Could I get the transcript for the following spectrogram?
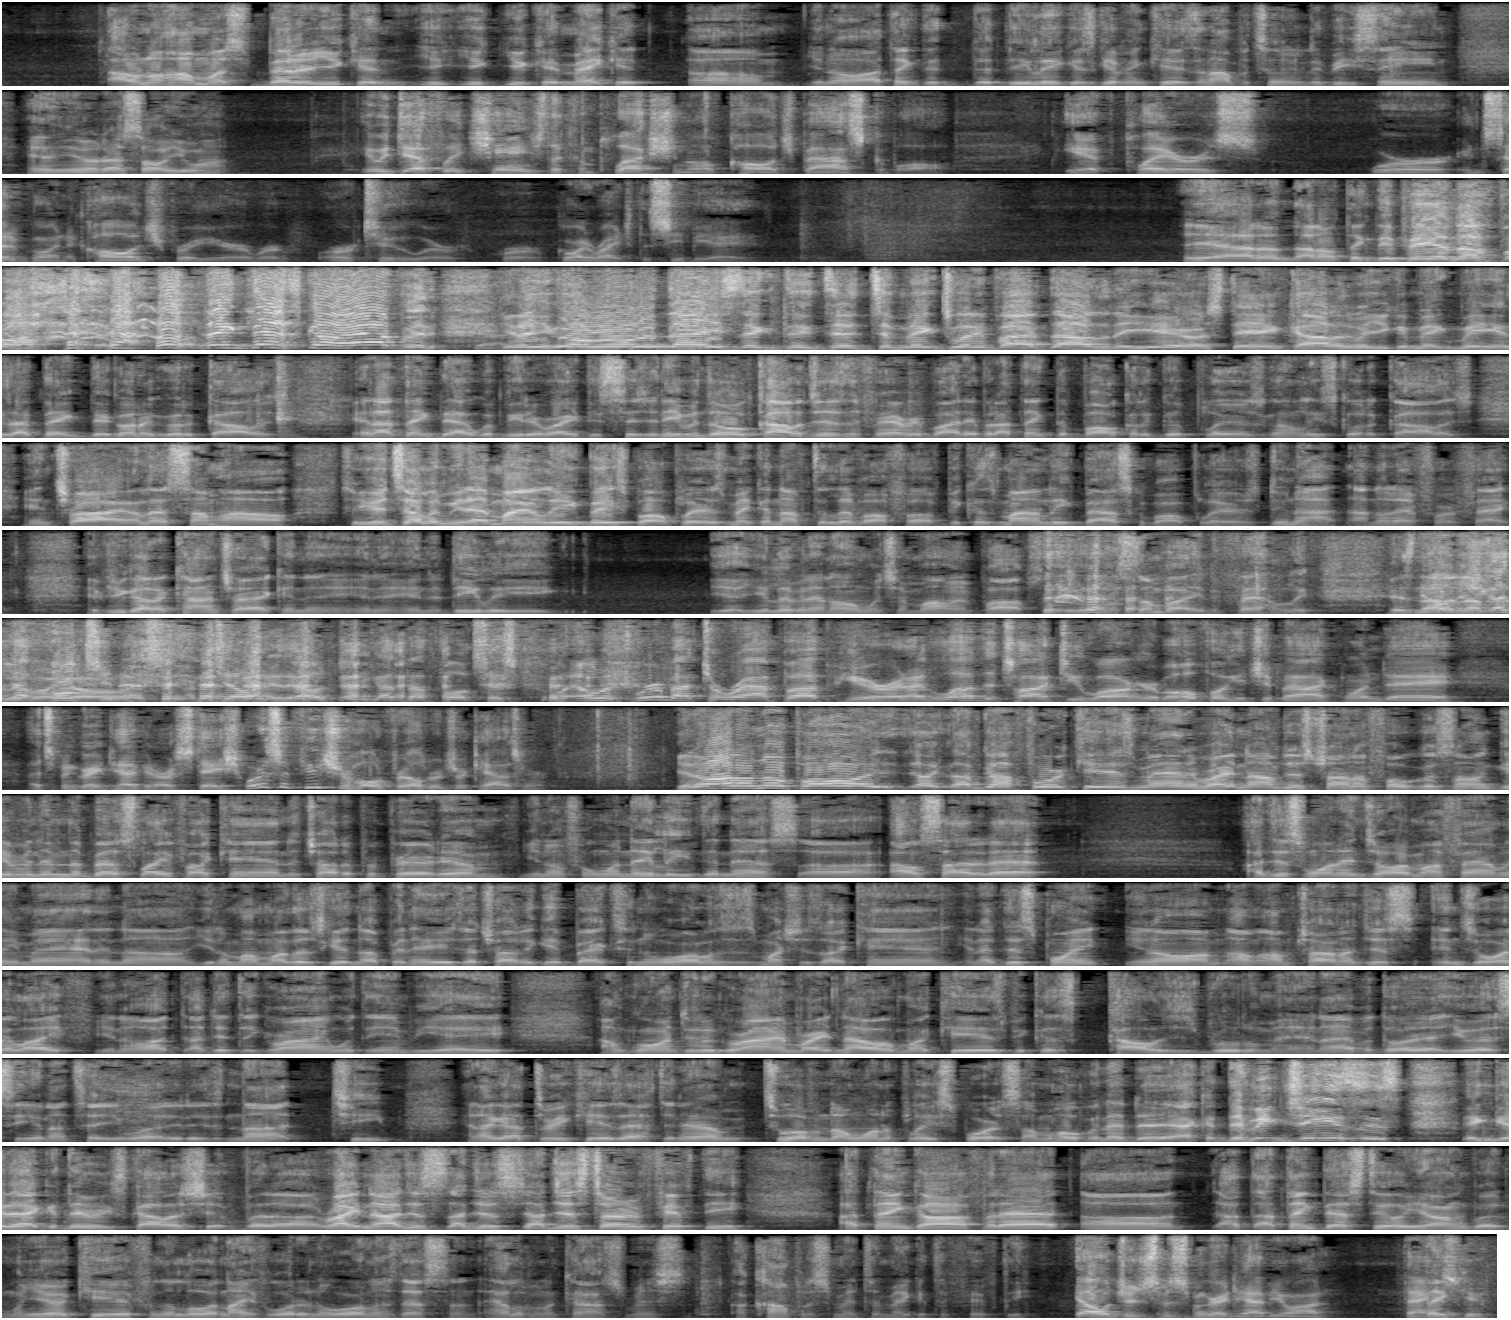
I don't know how much better you can you, you, you can make it. Um, you know, I think the the D League is giving kids an opportunity to be seen, and you know that's all you want. It would definitely change the complexion of college basketball if players were instead of going to college for a year or, or two, or, or going right to the CBA. Yeah, I don't. I don't think they pay enough for. I don't think that's gonna happen. Yeah. You know, you're gonna roll the dice to, to, to make twenty five thousand a year or stay in college where you can make millions. I think they're gonna go to college, and I think that would be the right decision. Even though college isn't for everybody, but I think the bulk of the good players are gonna at least go to college and try, unless somehow. So you're telling me that minor league baseball players make enough to live off of because minor league basketball players do not. I know that for a fact. If you got a contract in the in the, in the D league yeah, you're living at home with your mom and pop, so you live with somebody in the family. It's not Eldridge, enough you got that folksiness. I'm telling you, you got that folksiness. Well, Eldridge, we're about to wrap up here, and I'd love to talk to you longer, but hopefully I'll get you back one day. It's been great to have you on our station. What does the future hold for Eldridge Recasner? You know, I don't know, Paul. I've got four kids, man, and right now I'm just trying to focus on giving them the best life I can to try to prepare them, you know, for when they leave the nest. Uh, outside of that, I just want to enjoy my family, man. And, uh, you know, my mother's getting up in age. I try to get back to New Orleans as much as I can. And at this point, you know, I'm, I'm, I'm trying to just enjoy life. You know, I, I did the grind with the NBA. I'm going through the grind right now with my kids because college is brutal, man. I have a daughter at USC, and I tell you what, it is not cheap. And I got three kids after them. Two of them don't want to play sports, so I'm hoping that the academic Jesus can get academic scholarship. But uh, right now, I just, I just, I just turned 50. I thank God for that. Uh, I, I, think that's still young, but when you're a kid from the lower ninth ward of New Orleans, that's a hell of an accomplishment, accomplishment to make it to 50. Eldridge, it's been great to have you on. Thanks. Thank you.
